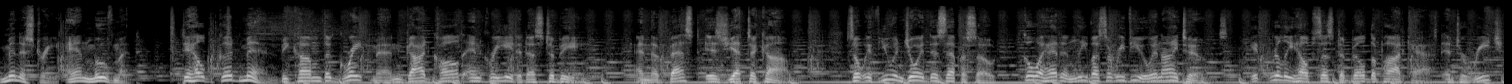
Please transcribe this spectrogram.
ministry, and movement to help good men become the great men God called and created us to be. And the best is yet to come. So if you enjoyed this episode, go ahead and leave us a review in iTunes. It really helps us to build the podcast and to reach,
